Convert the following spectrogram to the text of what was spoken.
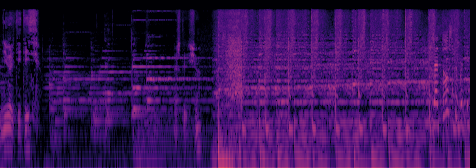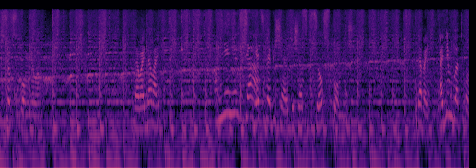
Не вертитесь. А что еще? За то, чтобы ты все вспомнила. Давай, давай. А мне нельзя. Я тебе обещаю, ты сейчас все вспомнишь. Давай, одним глотком.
